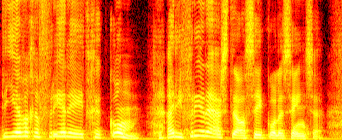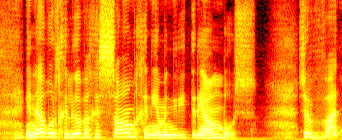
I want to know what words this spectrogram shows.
Die ewige vrede het gekom. Hy het die vrede herstel sê Kolossense. En nou word gelowiges saamgeneem in hierdie triambos. So wat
